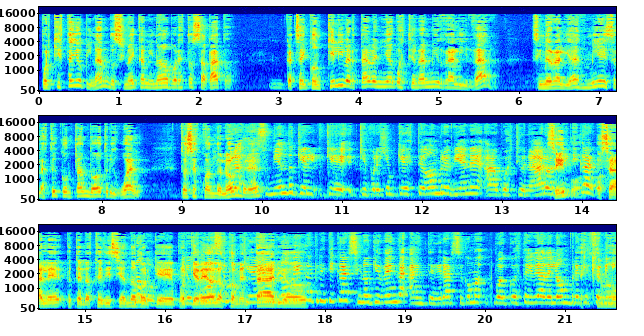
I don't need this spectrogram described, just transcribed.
¿por qué estáis opinando si no he caminado por estos zapatos? ¿Cachai? ¿Con qué libertad venía a cuestionar mi realidad? Si mi realidad es mía y se la estoy contando a otro igual. Entonces cuando el Pero hombre... Asumiendo que, el- que, que, por ejemplo, que este hombre viene a cuestionar o a Sí, po. criticar. o sea, le- te lo estoy diciendo No, po, porque, pero porque ¿cómo veo los hacemos que comentarios. no venga a criticar, sino que venga a integrarse. ¿Cómo, con esta idea del hombre que es, que feminista?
